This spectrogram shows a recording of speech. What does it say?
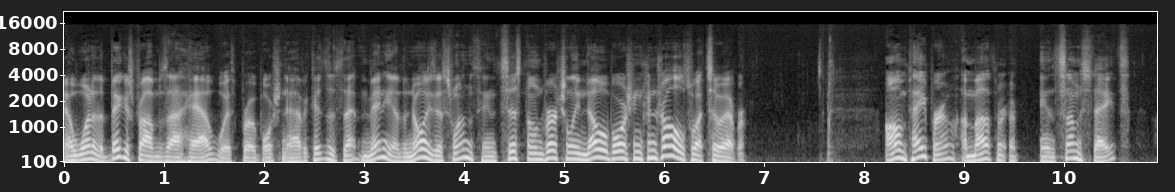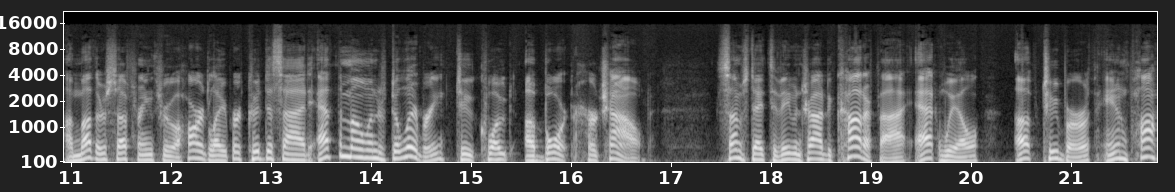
Now, one of the biggest problems I have with pro abortion advocates is that many of the noisiest ones insist on virtually no abortion controls whatsoever. On paper, a mother in some states, a mother suffering through a hard labor could decide at the moment of delivery to, quote, abort her child. Some states have even tried to codify at will up to birth and uh,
